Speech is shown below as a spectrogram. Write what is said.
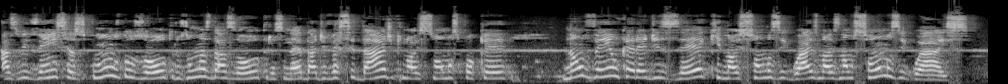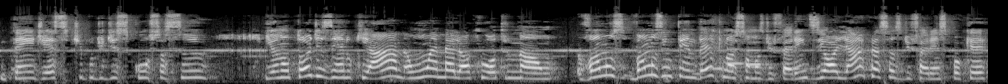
as vivências uns dos outros, umas das outras, né, da diversidade que nós somos, porque não venham querer dizer que nós somos iguais, nós não somos iguais. Entende? Esse tipo de discurso assim e eu não estou dizendo que ah, um é melhor que o outro, não. Vamos, vamos entender que nós somos diferentes e olhar para essas diferenças, porque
